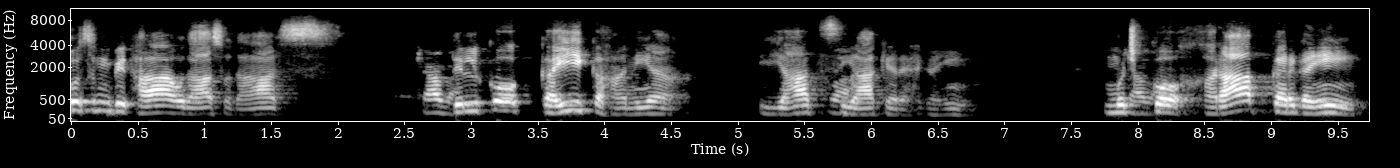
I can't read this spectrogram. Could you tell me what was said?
हुस्न भी था उदास उदास दिल को कई कहानियाँ याद सी आके रह गई मुझको खराब कर गई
